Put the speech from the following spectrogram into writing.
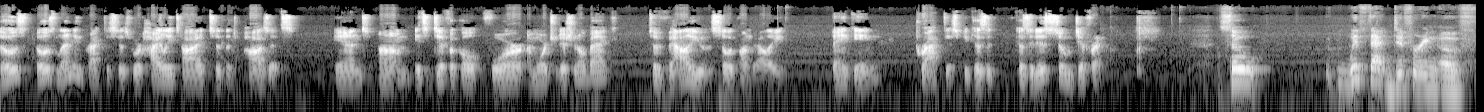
Those those lending practices were highly tied to the deposits, and um, it's difficult for a more traditional bank to value the Silicon Valley banking practice because it because it is so different. So, with that differing of,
